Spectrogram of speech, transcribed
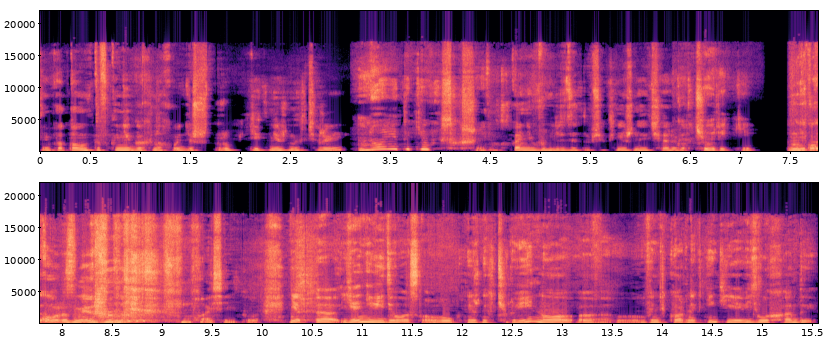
И потом ты в книгах находишь трупики книжных червей. Ну, они такие высохшие. Как они выглядят вообще, книжные черви? Как чевряки. Ну, какого размера? Масенького. Нет, э, я не видела, слава богу, книжных червей, но э, в антикварной книге я видела ходы.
